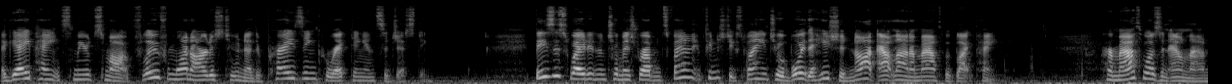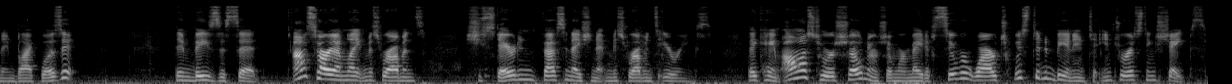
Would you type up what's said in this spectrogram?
a gay paint smeared smock, flew from one artist to another, praising, correcting, and suggesting. Beezus waited until Miss Robbins finished explaining to a boy that he should not outline a mouth with black paint. Her mouth wasn't outlined in black, was it? Then Beezus said, I'm sorry I'm late, Miss Robbins. She stared in fascination at Miss Robbins' earrings. They came almost to her shoulders and were made of silver wire twisted and bent into interesting shapes.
